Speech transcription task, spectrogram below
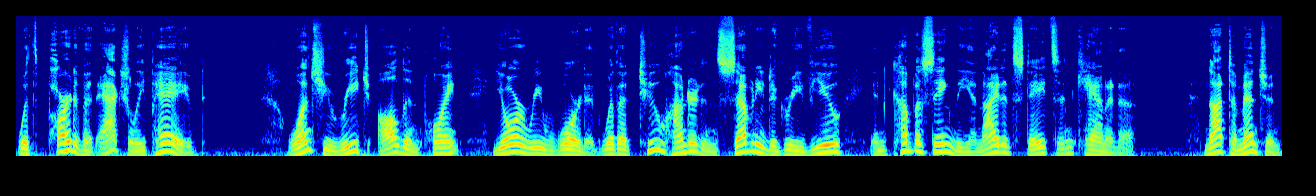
with part of it actually paved. Once you reach Alden Point, you're rewarded with a 270 degree view encompassing the United States and Canada. Not to mention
